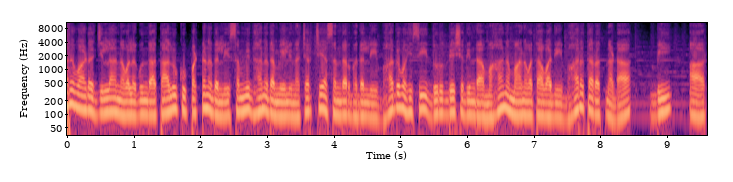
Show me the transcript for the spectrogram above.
ಧಾರವಾಡ ಜಿಲ್ಲಾ ನವಲಗುಂದ ತಾಲೂಕು ಪಟ್ಟಣದಲ್ಲಿ ಸಂವಿಧಾನದ ಮೇಲಿನ ಚರ್ಚೆಯ ಸಂದರ್ಭದಲ್ಲಿ ಭಾಗವಹಿಸಿ ದುರುದ್ದೇಶದಿಂದ ಮಹಾನ ಮಾನವತಾವಾದಿ ಭಾರತ ರತ್ನ ಡಾ. ಬಿ. ಆರ್.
